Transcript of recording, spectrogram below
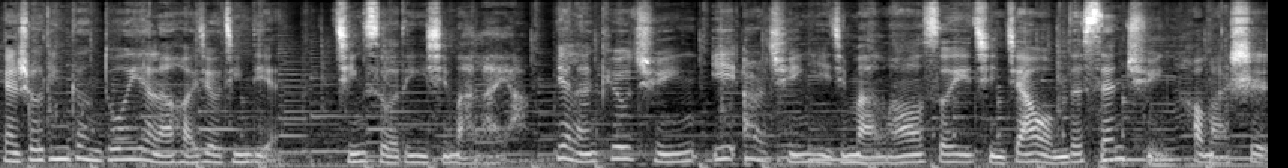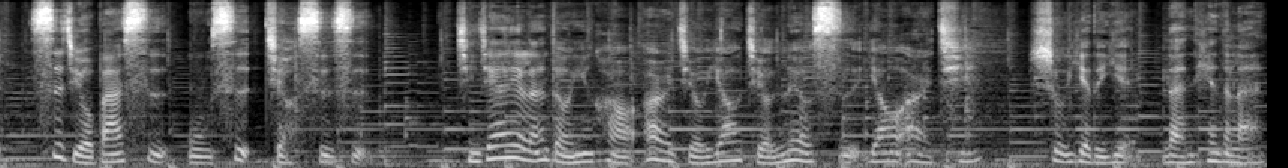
想收听更多夜兰怀旧经典，请锁定喜马拉雅。夜兰 Q 群一二群已经满了哦，所以请加我们的三群，号码是四九八四五四九四四。请加夜兰抖音号二九幺九六四幺二七，树叶的叶，蓝天的蓝。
